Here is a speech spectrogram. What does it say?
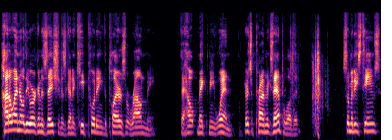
how do I know the organization is going to keep putting the players around me to help make me win? Here's a prime example of it. Some of these teams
